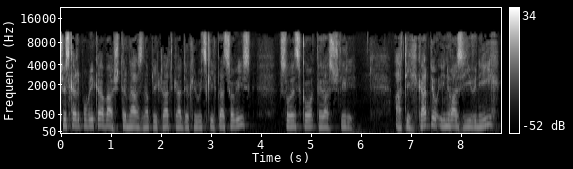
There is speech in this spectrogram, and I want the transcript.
Česká republika má 14 napríklad kardiochirurgických pracovísk, Slovensko teraz 4. A tých kardioinvazívnych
